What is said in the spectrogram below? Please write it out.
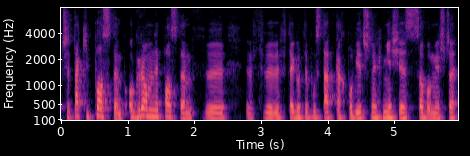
czy taki postęp, ogromny postęp w, w, w tego typu statkach powietrznych niesie z sobą jeszcze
